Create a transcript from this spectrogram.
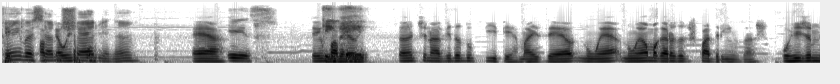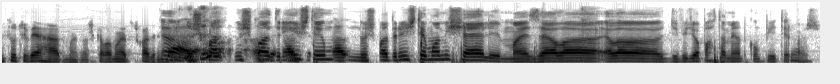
Quem vai ser a Michelle, né? É, Isso. tem um Quem papel vem? Importante na vida do Peter, mas é, não, é, não é uma garota dos quadrinhos, acho. Corrija-me se eu estiver errado, mas acho que ela não é dos quadrinhos. É, nos, a- nos a- quadrinhos a- tem, a- nos quadrinhos tem uma Michelle, mas ela, ela dividiu apartamento com o Peter, eu acho.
